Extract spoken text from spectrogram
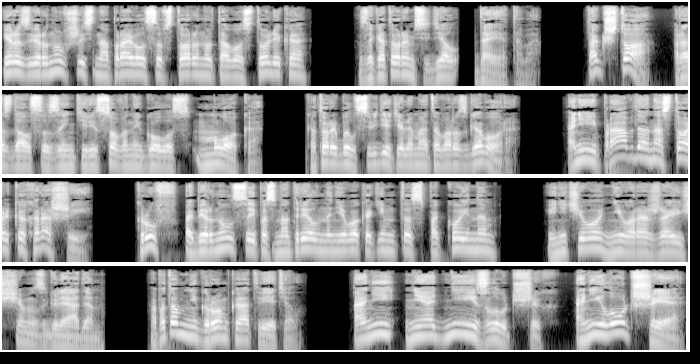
и, развернувшись, направился в сторону того столика, за которым сидел до этого. Так что? раздался заинтересованный голос Млока, который был свидетелем этого разговора. Они и правда настолько хороши. Круф обернулся и посмотрел на него каким-то спокойным и ничего не выражающим взглядом, а потом негромко ответил. Они не одни из лучших, они лучшие.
